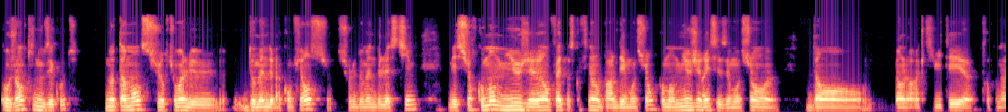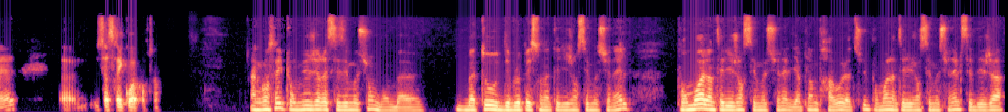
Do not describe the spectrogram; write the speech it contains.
aux gens qui nous écoutent, notamment sur tu vois, le domaine de la confiance, sur, le domaine de l'estime, mais sur comment mieux gérer, en fait, parce qu'au final, on parle d'émotions, comment mieux gérer ces émotions euh, dans, dans leur activité entrepreneuriale. Ça serait quoi pour toi? Un conseil pour mieux gérer ses émotions, bon, bah, bateau, développer son intelligence émotionnelle. Pour moi, l'intelligence émotionnelle, il y a plein de travaux là-dessus. Pour moi, l'intelligence émotionnelle, c'est déjà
